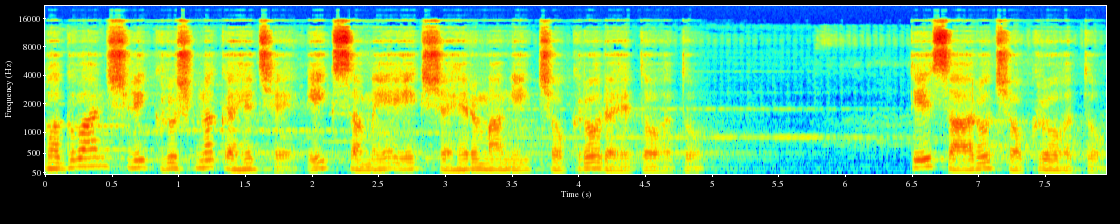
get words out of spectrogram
ભગવાન શ્રી કૃષ્ણ કહે છે, એક સમયે એક શહેરમાં એક છોકરો રહેતો હતો. તે સારો છોકરો હતો.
